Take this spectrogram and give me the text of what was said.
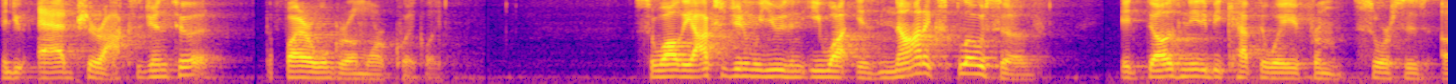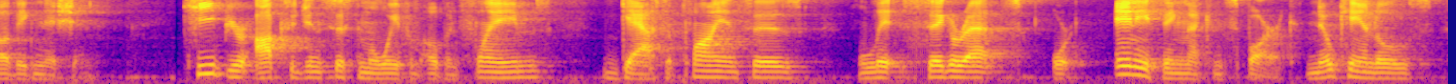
and you add pure oxygen to it, the fire will grow more quickly. So while the oxygen we use in EWOT is not explosive, it does need to be kept away from sources of ignition. Keep your oxygen system away from open flames, gas appliances, lit cigarettes, or anything that can spark. No candles,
